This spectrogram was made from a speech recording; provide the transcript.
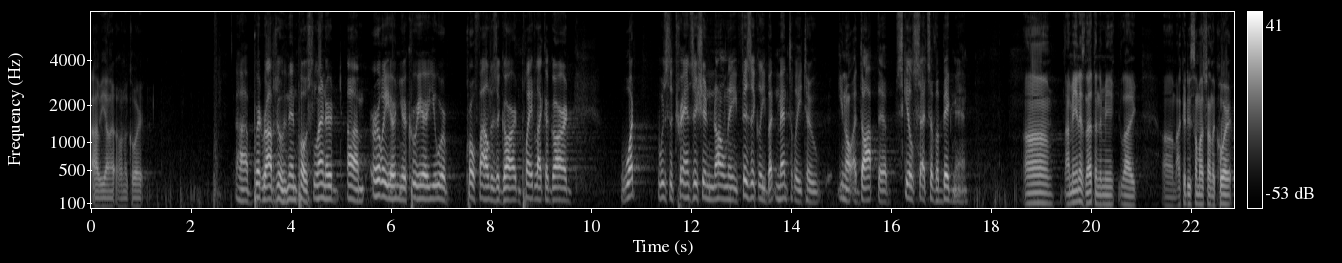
I'll be out on the court. Uh, Britt Robson with MinnPost. Leonard, um, earlier in your career, you were profiled as a guard and played like a guard. What was the transition, not only physically but mentally, to you know adopt the skill sets of a big man? Um, I mean, it's nothing to me. Like, um, I could do so much on the court,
